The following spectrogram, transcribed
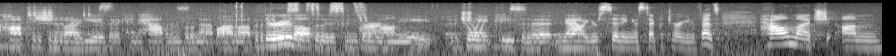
competition of ideas that can happen from that bottom up. But there is also this concern on the joint piece of it. Now you're sitting as Secretary of Defense. How much um,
